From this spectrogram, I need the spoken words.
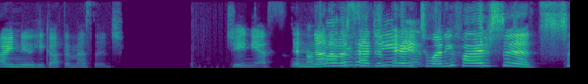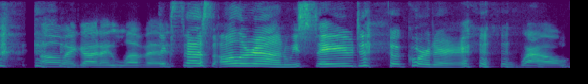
I knew he got the message. Genius. And Our none of us had to pay 25 cents. Oh my god, I love it. Success all around. We saved a quarter. wow.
